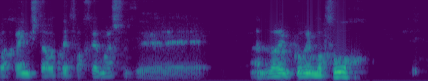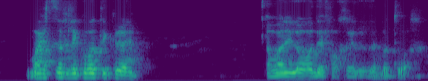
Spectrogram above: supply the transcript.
בחיים שאתה רודף אחרי משהו זה הדברים קורים הפוך, מה שצריך לקרות יקרה. אבל אני לא רודף אחרי זה, זה בטוח.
